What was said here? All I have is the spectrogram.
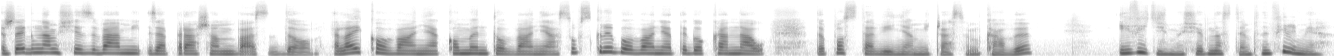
Żegnam się z Wami, zapraszam Was do lajkowania, komentowania, subskrybowania tego kanału, do postawienia mi czasem kawy i widzimy się w następnym filmie.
